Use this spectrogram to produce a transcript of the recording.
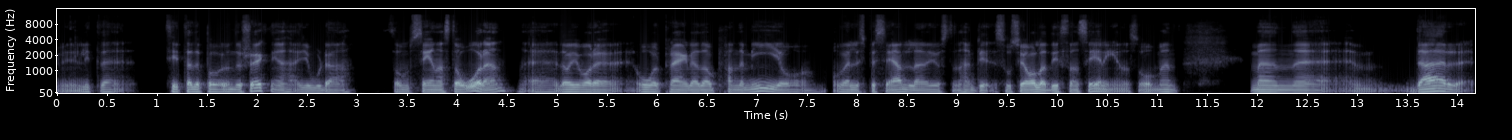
lite tittade på undersökningar här gjorda de senaste åren. Eh, det har ju varit år präglade av pandemi och, och väldigt speciella, just den här sociala distanseringen och så. Men, men eh, där,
